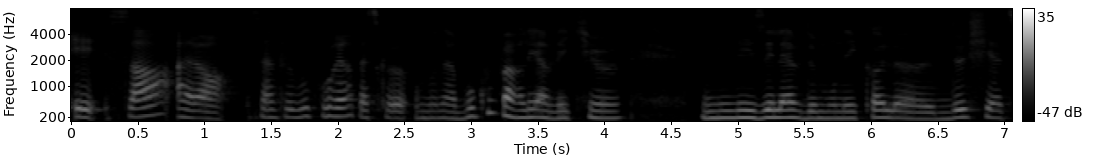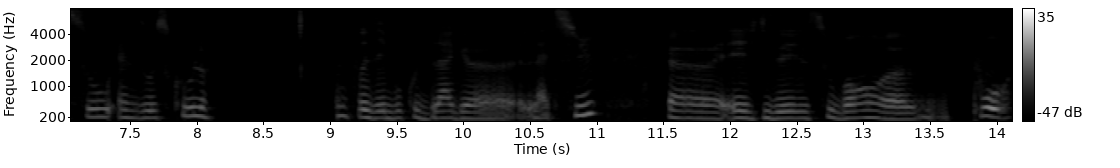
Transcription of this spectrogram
Et ça, alors, ça me fait beaucoup rire parce qu'on en a beaucoup parlé avec euh, les élèves de mon école euh, de Shiatsu, Enzo School. On faisait beaucoup de blagues euh, là-dessus. et je disais souvent, pour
